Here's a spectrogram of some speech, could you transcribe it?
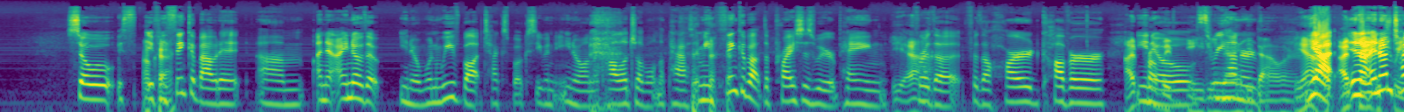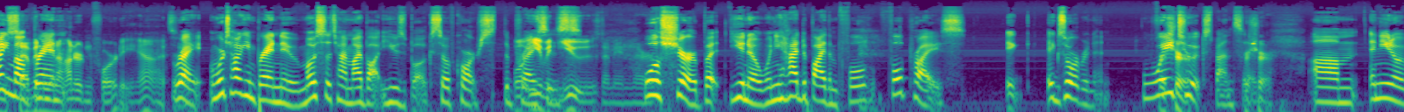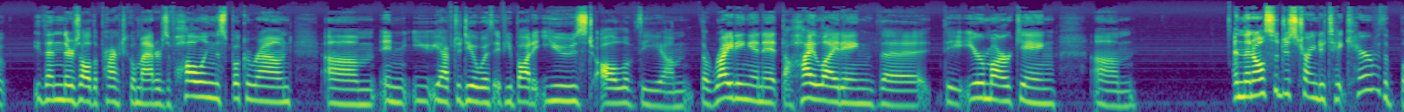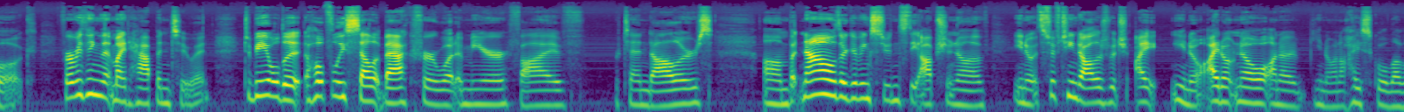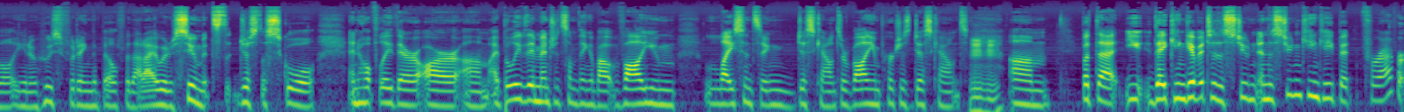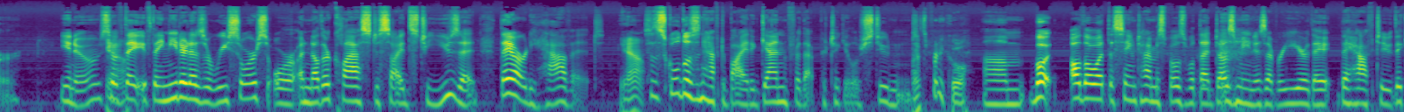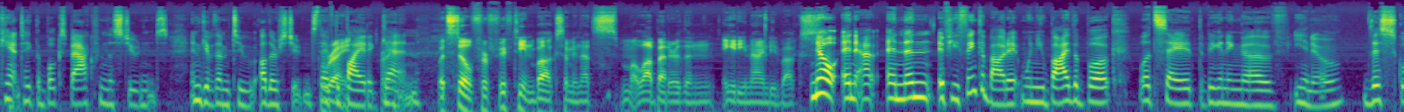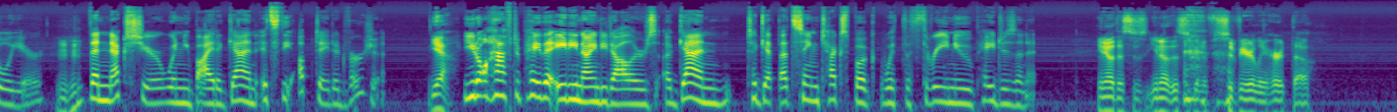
So if, if you think about it, um, and I know that you know when we've bought textbooks, even you know on the college level in the past. I mean, think about the prices we were paying Yeah. for the for the hardcover. I'd you probably know, $80, three hundred. $90. Yeah, Yeah, I'd, I'd and I- pay and I'm talking about brand- and 140. Yeah, I'd say. Right, and we're talking brand new. Most of the time, I bought used books, so of course the Well, prices. even used. I mean, they're, Well, sure, but you know when you had to buy them full full price, e- exorbitant, way sure. too for expensive. sure. Um, and you know, then there's all the practical matters of hauling this book around, um, and you, you have to deal with if you bought it used, all of the um, the writing in it, the highlighting, the the earmarking, um, and then also just trying to take care of the book for everything that might happen to it, to be able to hopefully sell it back for what a mere five or ten dollars. Um, but now they're giving students the option of, you know, it's fifteen dollars, which I, you know, I don't know on a, you know, on a high school level, you know, who's footing the bill for that. I would assume it's just the school, and hopefully there are. Um, I believe they mentioned something about volume licensing discounts or volume purchase discounts, Mm-hmm. um, but that you, they can give it to the student, and the student can keep it forever. You know, so Yeah. if they if they need it as a resource or another class decides to use it, they already have it. Yeah, So the school doesn't have to buy it again for that particular student. that's pretty cool. Um, but although at the same time, I suppose what that does mean is every year they, they have to they can't take the books back from the students and give them to other students. They have Right, to buy it right. again. But still, for 15 bucks, I mean, that's a lot better than 80, 90 bucks. No, and uh, and then if you think about it, when you buy the book, let's say at the beginning of you know this school year, Mm-hmm. then next year when you buy it again, it's the updated version. Yeah. You don't have to pay the 80 90 dollars again to get that same textbook with the three new pages in it. You know this is you know this is going to severely hurt though.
